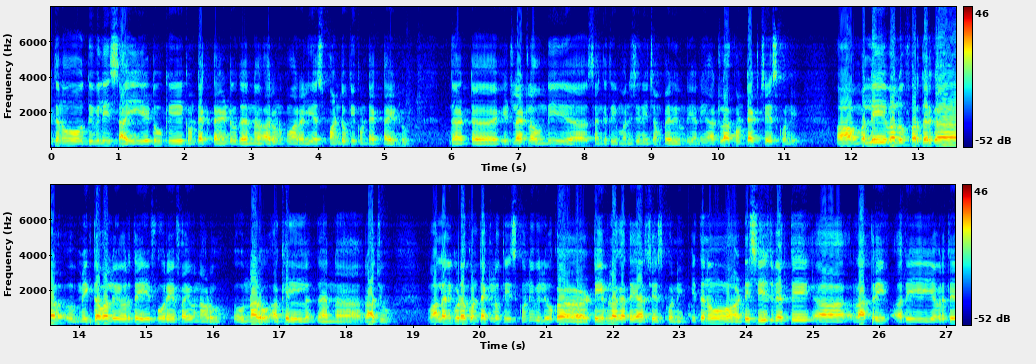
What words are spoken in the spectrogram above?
ఇతను దివిలి సాయి ఏ టూకి కాంటాక్ట్ అయ్యిండు దెన్ అరుణ్ కుమార్ అలియస్ పాండుకి కాంటాక్ట్ అయ్యిండు. దట్ ఇట్లా ఇట్లా ఉంది సంగతి మనిషిని చంపేది ఉంది అని అట్లా కాంటాక్ట్ చేసుకొని మళ్ళీ వాళ్ళు ఫర్దర్గా మిగతా వాళ్ళు ఎవరైతే ఏ ఫోర్ ఏ ఫైవ్ ఉన్నాడు ఉన్నారు అఖిల్ దెన్ రాజు వాళ్ళని కూడా కాంటాక్ట్లో తీసుకొని వీళ్ళు ఒక టీం లాగా తయారు చేసుకొని ఇతను డిసీజ్ వ్యక్తి రాత్రి అది ఎవరైతే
